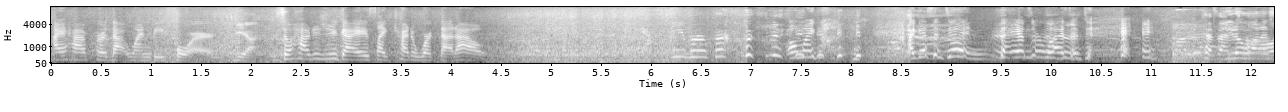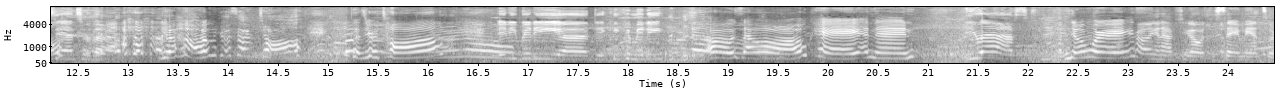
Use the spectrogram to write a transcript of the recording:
I have heard that one before. Yeah. So how did you guys like try to work that out? He broke up with me. Oh my god. I guess it didn't. The answer was it did. Because I'm You don't want us to answer that. you know, Because I'm tall. because you're tall? Itty bitty uh, dicky committee. Oh, is that oh, okay. And then You asked. no worries. I'm Probably gonna have to go with the same answer.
